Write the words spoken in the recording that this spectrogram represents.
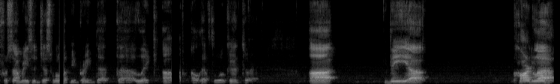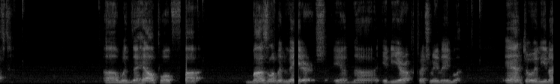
for some reason just won't let me bring that uh, link up. I'll have to look into it. Uh, the uh, hard left, uh, with the help of uh, Muslim invaders in uh, in Europe, especially in England, and to the United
